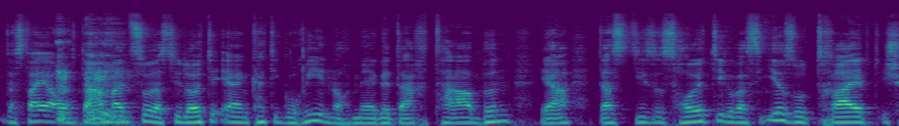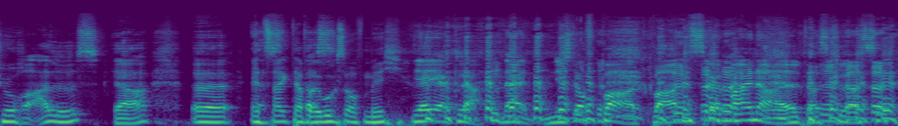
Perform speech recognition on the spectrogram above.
das war ja auch damals so, dass die Leute eher in Kategorien noch mehr gedacht haben, ja, dass dieses heutige, was ihr so treibt, ich höre alles, ja. Äh, er zeigt dabei Wuchs auf mich. Ja, ja, klar. Nein, nicht auf Bart. Bart ist ja meine Altersklasse.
